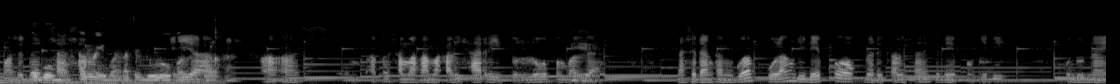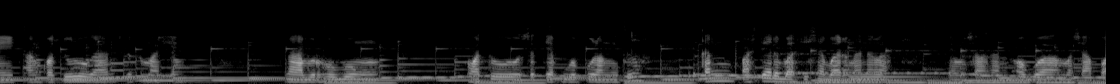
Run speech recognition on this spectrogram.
Maksudnya Gue bawa motor lah ibaratnya dulu kalau Iya. sekolah kan. uh, uh, apa sama-sama Kalisari itu lu pembagas. Nah sedangkan gua pulang di Depok dari Kalisari ke Depok jadi kudu naik angkot dulu kan segala macam. Nah berhubung waktu setiap gue pulang itu kan pasti ada basisnya barengan lah kayak misalkan oh gue sama siapa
